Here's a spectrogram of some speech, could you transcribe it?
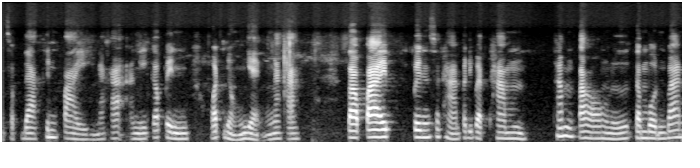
1 สัปดาห์ขึ้นไปนะคะ อันนี้ก็เป็นวัดหยองแหยงนะคะ ต่อไปเป็นสถานปฏิบัติธรรมถ้ำตองหรือตำบลบ้าน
